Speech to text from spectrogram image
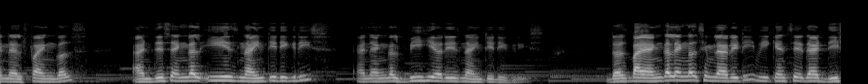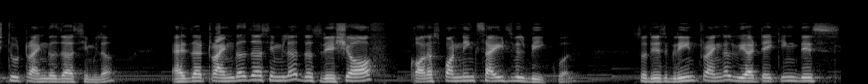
and alpha angles. And this angle E is 90 degrees and angle B here is 90 degrees. Thus by angle angle similarity we can say that these two triangles are similar as the triangles are similar, this ratio of corresponding sides will be equal. So this green triangle, we are taking this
